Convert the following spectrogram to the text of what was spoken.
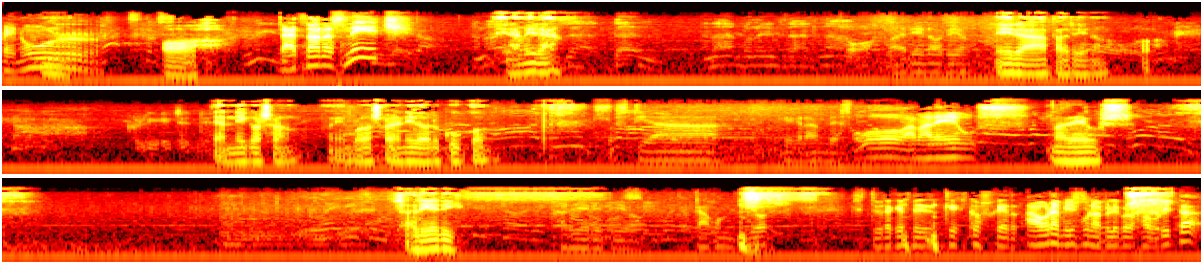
Ben Hur. Oh, That's not a snitch. mira, mira, Oh, padrino, tío. mira, padrino. Oh. Jan Nicholson, el vuelo sobrevenido del cuco. Hostia, qué grandes. Oh, Amadeus. Amadeus. Salieri, Dios. Si tuviera que, pedir- que coger ahora mismo una película favorita,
